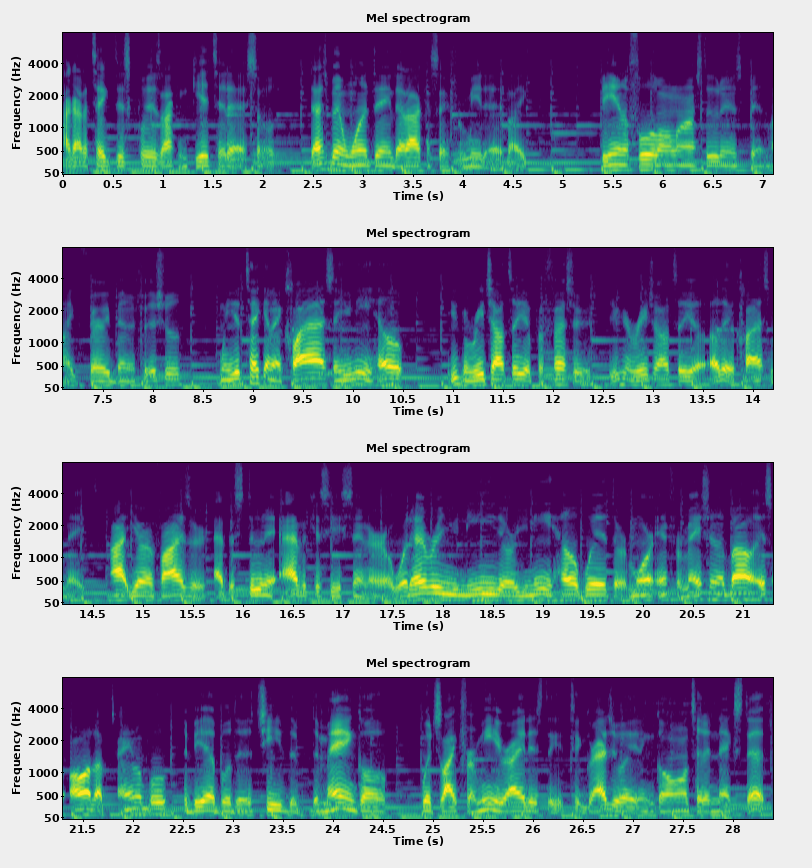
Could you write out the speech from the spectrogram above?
I gotta take this quiz, I can get to that. So that's been one thing that I can say for me that like being a full online student has been like very beneficial. When you're taking a class and you need help, you can reach out to your professors. You can reach out to your other classmates, at your advisor at the Student Advocacy Center or whatever you need or you need help with or more information about, it's all obtainable to be able to achieve the, the main goal, which like for me, right, is to, to graduate and go on to the next steps.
